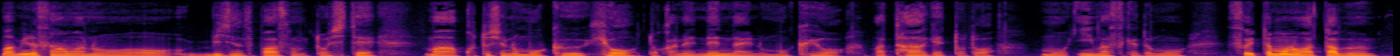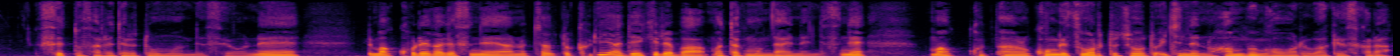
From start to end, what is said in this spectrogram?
まあ皆さんはあのビジネスパーソンとしてまあ今年の目標とかね年内の目標、まあ、ターゲットとも言いますけどもそういったものは多分セットされてると思うんですよね。でまあこれがですねあのちゃんとクリアできれば全く問題ないんですね。まあ、あの今月終わるとちょうど1年の半分が終わるわけですから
